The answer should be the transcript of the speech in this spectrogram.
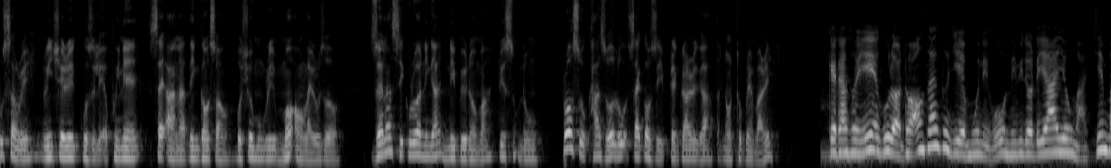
ဦးဆောင်ရေး Green Cherry ကိုစလေအဖွင့်နဲ့စိုက်အာနာတင်ကောင်းဆောင်ဘိုရှိုမူဂရီမော့အောင်လိုက်လို့ဆိုဇဲလန်စီကူရာနီကနေပြည်တော်မှာတွေ့ဆုံတုံးပရော့ဆိုခါဆိုလို့စိုက်ကောက်စီပရင်ကရာကတနောထုတ်ပြန်ပါရီကဲဒါဆိုရင်အခုတော့ဒေါ်အောင်ဆန်းစုကြည်ရဲ့မွေးနေ့ကိုနေပြည်တော်တရားရုံးမှာကျင်းပ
